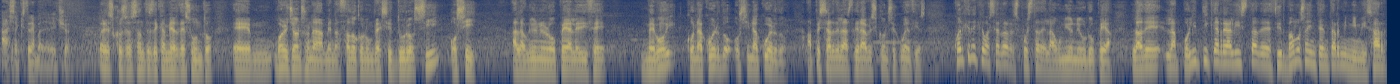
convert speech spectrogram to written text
hasta extrema derecha. Varias cosas antes de cambiar de asunto. Eh, Boris Johnson ha amenazado con un Brexit duro, sí o sí. A la Unión Europea le dice, me voy con acuerdo o sin acuerdo, a pesar de las graves consecuencias. ¿Cuál cree que va a ser la respuesta de la Unión Europea? ¿La de la política realista de decir, vamos a intentar minimizar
